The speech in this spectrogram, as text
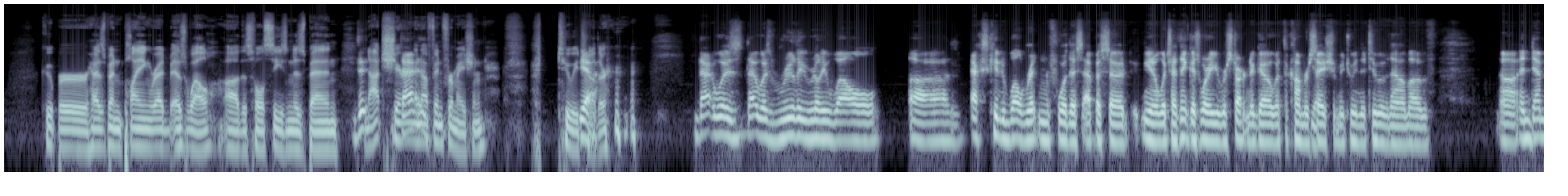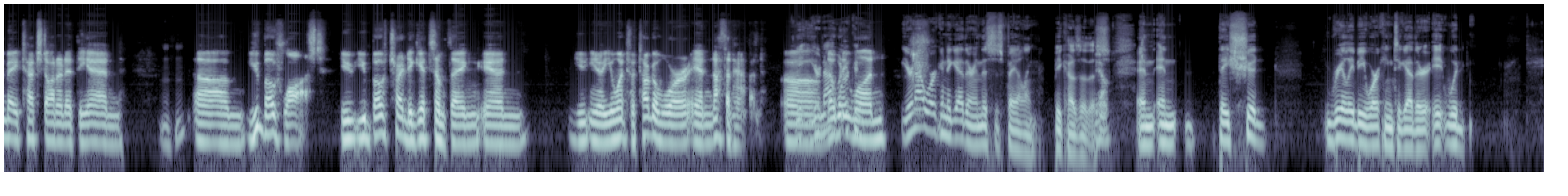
Cooper has been playing red as well uh, this whole season has been not sharing enough information to each yeah. other. That was that was really really well uh, executed, well written for this episode. You know, which I think is where you were starting to go with the conversation yep. between the two of them. Of uh, and Dembe touched on it at the end. Mm-hmm. Um, you both lost. You you both tried to get something, and you you know you went to a tug of war, and nothing happened. Uh, nobody working, won. You're not working together, and this is failing. because of this, Yeah. and and they should really be working together. It would,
